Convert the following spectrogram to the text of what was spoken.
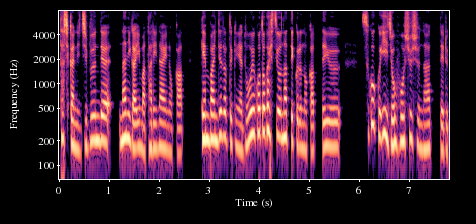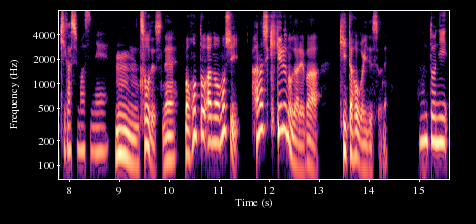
確かに自分で何が今足りないのか、現場に出た時にはどういうことが必要になってくるのかっていう、すごくいい情報収集になってる気がしますね。うん、そうですね。まあ本当、あの、もし話聞けるのであれば、聞いた方がいいですよね。本当に、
